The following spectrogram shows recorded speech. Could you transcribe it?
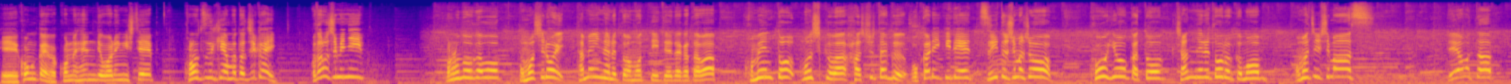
えー、今回はこの辺で終わりにしてこの続きはまた次回。お楽しみに。この動画を面白いためになると思っていただいた方はコメントもしくは「ハッシュタグおかりき」でツイートしましょう。高評価とチャンネル登録もお待ちしてます。ではまた。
